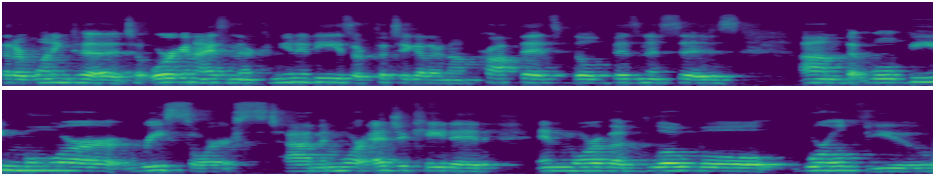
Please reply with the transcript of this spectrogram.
that are wanting to, to organize in their communities or put together nonprofits build businesses um, that will be more resourced um, and more educated in more of a global worldview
